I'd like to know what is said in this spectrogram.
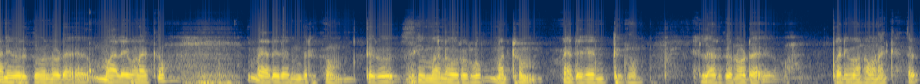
அனைவருக்கும் என்னோட மாலை வணக்கம். மேடையில் இருந்திருக்கும் திரு சீமான் அவர்களும் மற்றும் மேடையில் எல்லாருக்கும் என்னோட பணிவான வணக்கங்கள்.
